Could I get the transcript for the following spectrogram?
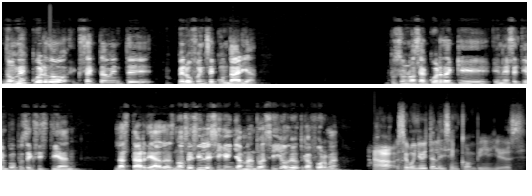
No me acuerdo exactamente, pero fue en secundaria. Pues uno se acuerda que en ese tiempo pues existían las tardeadas. No sé si le siguen llamando así o de otra forma, Ah, según yo ahorita le dicen convivios.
